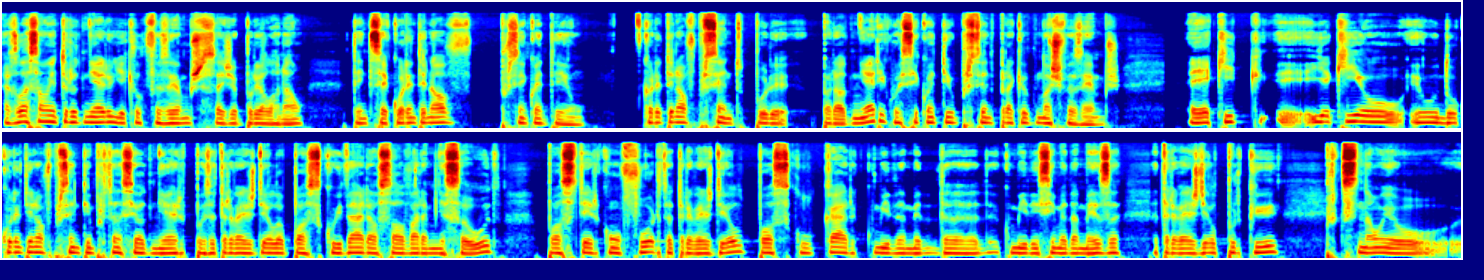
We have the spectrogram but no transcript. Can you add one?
A relação entre o dinheiro e aquilo que fazemos, seja por ele ou não, tem de ser 49 por 51. 49% por, para o dinheiro e 51% para aquilo que nós fazemos. É aqui que, e aqui eu, eu dou 49% de importância ao dinheiro, pois através dele eu posso cuidar ao salvar a minha saúde, posso ter conforto através dele, posso colocar comida, da, comida em cima da mesa através dele, porque, porque senão eu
